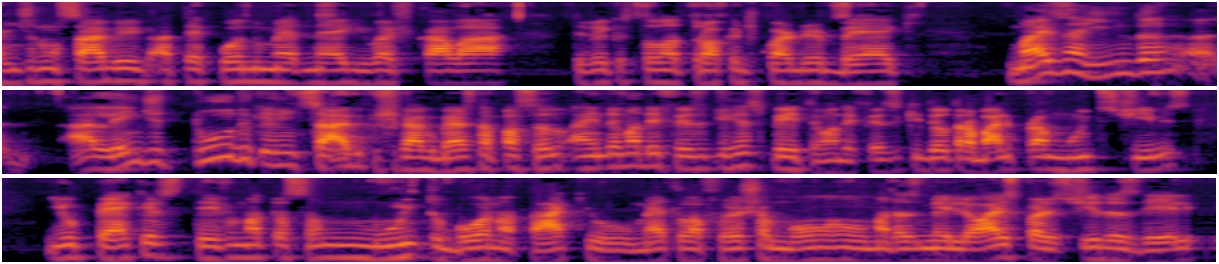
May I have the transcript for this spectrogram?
a gente não sabe até quando o Mad Nagy vai ficar lá. Teve a questão da troca de quarterback. Mas ainda, além de tudo que a gente sabe que o Chicago Bears está passando, ainda é uma defesa de respeito. É uma defesa que deu trabalho para muitos times. E o Packers teve uma atuação muito boa no ataque. O Matt LaFleur chamou uma das melhores partidas dele.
